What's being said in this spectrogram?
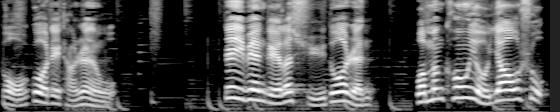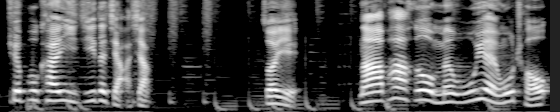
苟过这场任务。这便给了许多人我们空有妖术却不堪一击的假象。所以，哪怕和我们无怨无仇。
